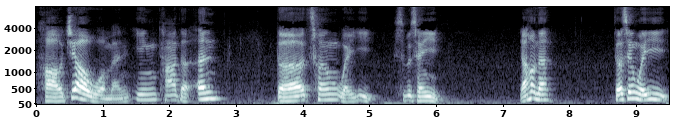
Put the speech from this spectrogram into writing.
好叫我们因他的恩得称为义，是不是称义？然后呢，得称为义，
